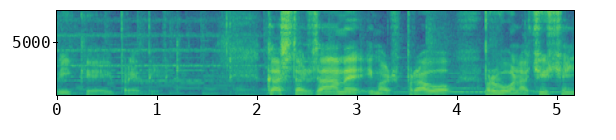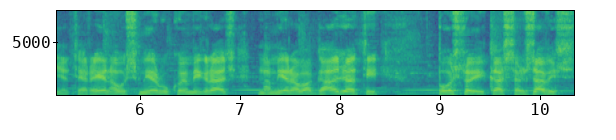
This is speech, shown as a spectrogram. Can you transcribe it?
vike i prepirke. Kastaš zame, imaš pravo prvo na čišćenje terena u smjeru u kojem igrač namjerava gađati, postoji kastaš zavis,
